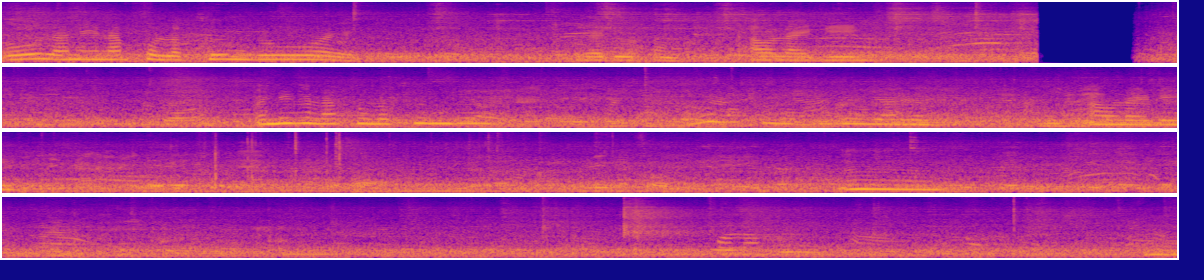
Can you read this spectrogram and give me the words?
โอ้แล้วนี่รับคนละครึ่งด้วยเดี๋ยวดูก่อนเอาอะไรดี อันนี้ก็รับคนละครึ่งด้วยโอ้รับคนละครึ่งเยอะแยะเลยเอาอะไรดี อืมอืม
